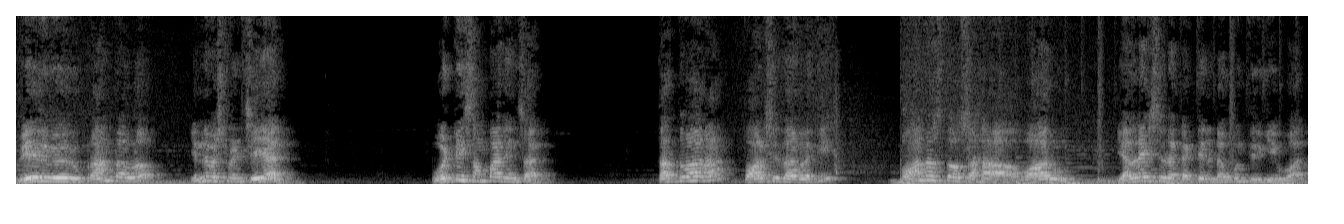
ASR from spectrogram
వేరు వేరు ప్రాంతాల్లో ఇన్వెస్ట్మెంట్ చేయాలి. వడ్డీ సంపాదించాలి. తద్వారా పాలసీదారులకి బోనస్తో సహా వారు ఎల్ఐసిలో కట్టిన డబ్బును తిరిగి ఇవ్వాలి.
